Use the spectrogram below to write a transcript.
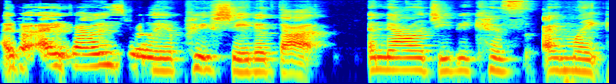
I've, I've always really appreciated that analogy because i'm like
